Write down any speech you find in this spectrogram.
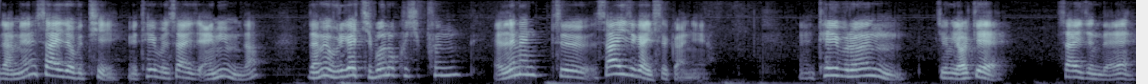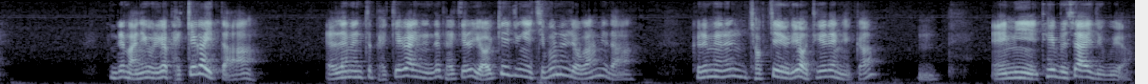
그 다음에 사이즈 오브 t 테이블 사이즈 m입니다. 그 다음에 우리가 집어넣고 싶은 엘리멘트 사이즈가 있을 거 아니에요. 예, 테이블은 지금 10개 사이즈인데 근데 만약에 우리가 100개가 있다. 엘리멘트 100개가 있는데 100개를 10개 중에 집어넣으려고 합니다. 그러면은 적재율이 어떻게 됩니까? 음, m이 테이블 사이즈고요.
